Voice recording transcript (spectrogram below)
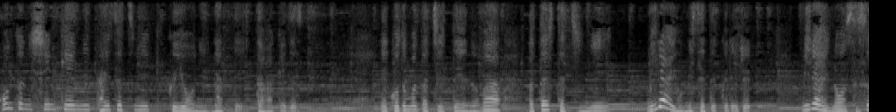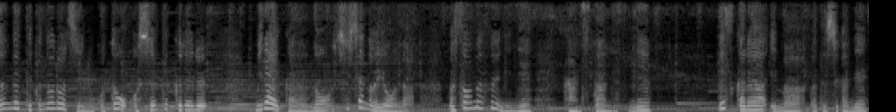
本当に真剣に大切に聞くようになっていたわけです。で子供たちっていうのは私たちに未来を見せてくれる。未来の進んだテクノロジーのことを教えてくれる。未来からの使者のような、まあ、そんな風にね、感じたんですね。ですから今私がね、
